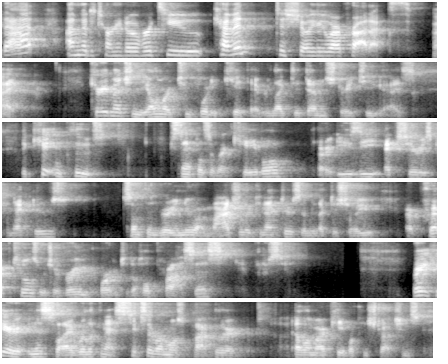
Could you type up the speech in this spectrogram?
that, I'm going to turn it over to Kevin to show you our products. Hi. Carrie mentioned the LMR 240 kit that we'd like to demonstrate to you guys. The kit includes samples of our cable, our EZ X-series connectors, something very new, our modular connectors that we'd like to show you, our prep tools, which are very important to the whole process. Right here in this slide, we're looking at six of our most popular LMR cable constructions.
